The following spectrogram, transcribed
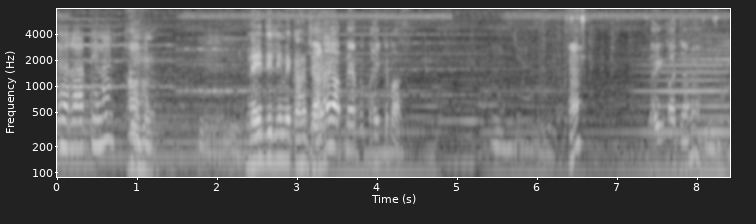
گھر آتے نا؟ ہاں۔ نئی دلی میں کہاں جانا ہے؟ اپنے بھائی کے پاس۔ ہاں؟ بھائی کے پاس جانا ہے؟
